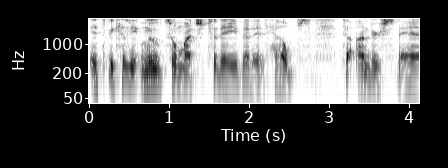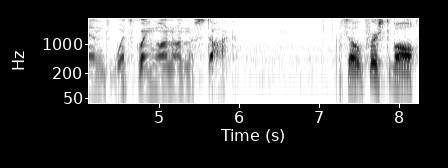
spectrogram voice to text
it's because it moved so much today that it helps to understand what's going on on the stock. So first of all,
